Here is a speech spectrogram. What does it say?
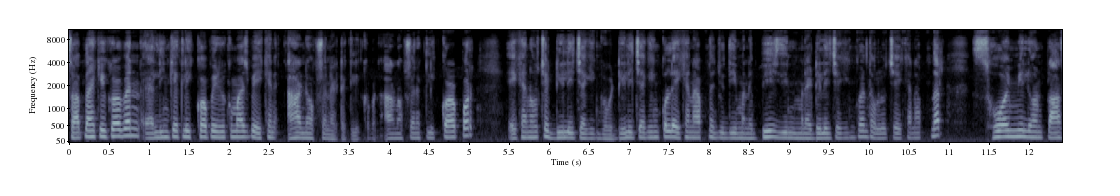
সো আপনারা কী করবেন? লিঙ্কে ক্লিক করার এরকম আসবে, এখানে আর্ন অপশানে একটা ক্লিক করবেন। আর্ন অপশানে ক্লিক করার পর, এখানে হচ্ছে ডেলি চেকিং করবে। ডেলি চেকিং করলে এখানে আপনি যদি মানে বিশ দিন মানে ডেলি চেকিং করেন, তাহলে হচ্ছে এখানে আপনার ছয় মিলিয়ন প্লাস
